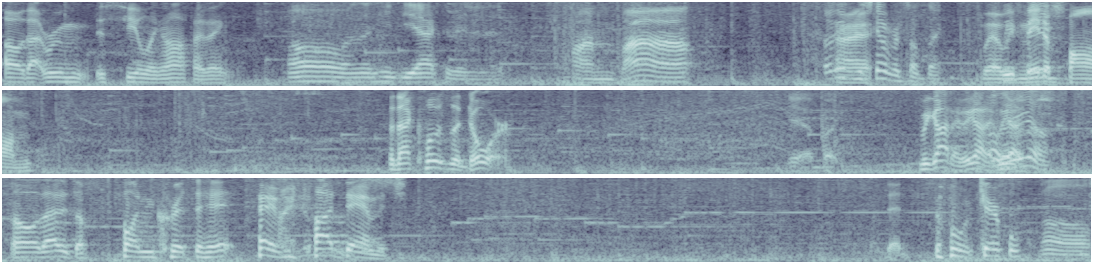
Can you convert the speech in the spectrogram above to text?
Oh, that room is sealing off, I think. oh, and then he deactivated it. I'm back. So we Alright. discovered something. Well, We we made a bomb. But that closed the door. Yeah, but We got it, we got it, Oh, we there got you it. Oh, that is a fun crit to hit. Hey, we got damage. Dead. Oh, careful. Oh,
